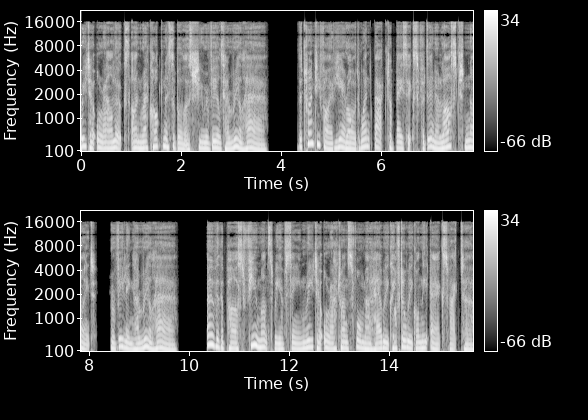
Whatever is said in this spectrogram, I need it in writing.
Rita Ora looks unrecognizable as she reveals her real hair. The 25-year-old went back to basics for dinner last night, revealing her real hair. Over the past few months we have seen Rita Ora transform her hair week after week on The X Factor.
